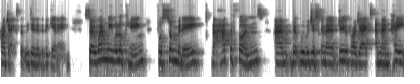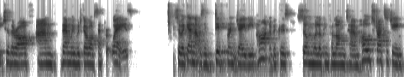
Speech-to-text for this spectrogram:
projects that we did at the beginning. So when we were looking for somebody that had the funds, um, that we were just going to do the project and then pay each other off, and then we would go our separate ways. So again, that was a different JV partner because some were looking for long-term hold strategy and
